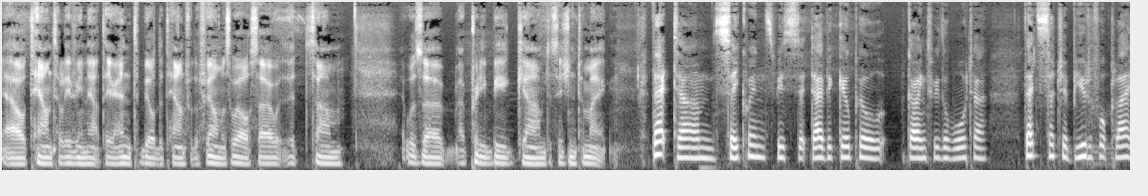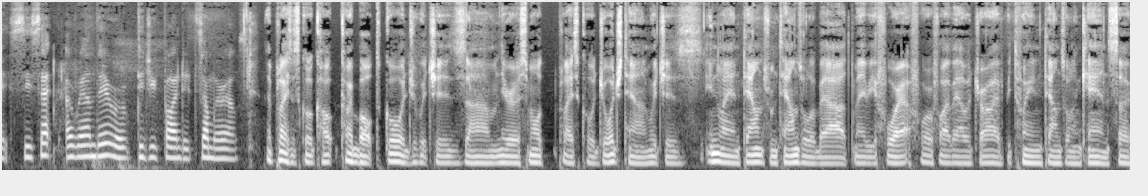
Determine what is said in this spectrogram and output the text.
our town to live in out there, and to build the town for the film as well. So it, um, it was a, a pretty big um, decision to make. That um, sequence with David Gulpilil going through the water, that's such a beautiful place. Is that around there, or did you find it somewhere else? The place is called Co- Cobbold Gorge, which is um, near a small place called Georgetown, which is inland towns from Townsville, about maybe a four hour, four or five hour drive between Townsville and Cairns. So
